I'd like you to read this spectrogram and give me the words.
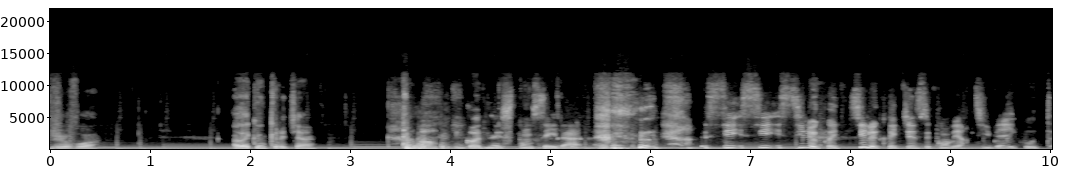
Je vois. Avec un chrétien, Oh, goodness, don't say that. si, si, si, le, si le chrétien se convertit, ben écoute,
